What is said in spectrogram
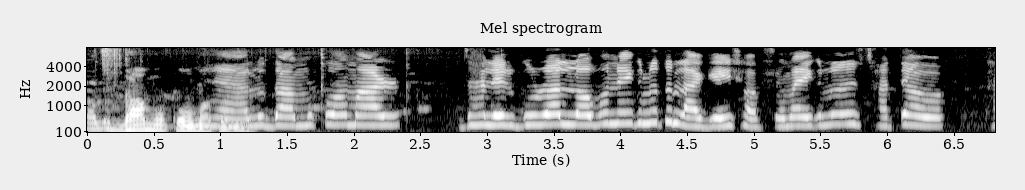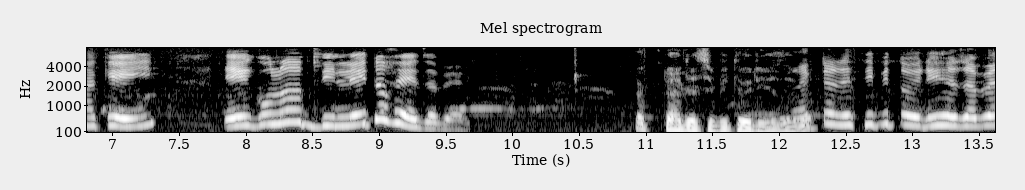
আলুর দামও কম হ্যাঁ আলুর দাম কম আর ঝালের গুঁড়ো লবণ এগুলো তো লাগেই সব সময় এগুলো সাথে থাকেই। এগুলো দিলেই তো হয়ে যাবে। একটা রেসিপি তৈরি হয়ে যাবে। একটা রেসিপি তৈরি হয়ে যাবে।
